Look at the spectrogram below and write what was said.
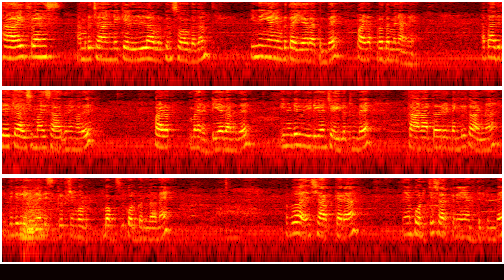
ഹായ് ഫ്രണ്ട്സ്. നമ്മുടെ ചാനലിലേക്ക് എല്ലാവർക്കും സ്വാഗതം. ഇന്ന് ഞാൻ ഇവിടെ തയ്യാറാക്കുന്നത് പഴപ്രഥമനാണ്. അപ്പോൾ അതിലേക്ക് ആവശ്യമായ സാധനങ്ങൾ പഴം വരട്ടിയതാണിത്. ഇതിന്റെ വീഡിയോ ഞാൻ ചെയ്തിട്ടുണ്ട്. കാണാത്തവരുണ്ടെങ്കിൽ കാണുക. ഇതിന്റെ ലിങ്ക് ഞാൻ ഡിസ്ക്രിപ്ഷൻ ബോക്സിൽ കൊടുക്കുന്നതാണ്. അപ്പോൾ ശർക്കര. ഞാൻ പൊടിച്ച ശർക്കര ഞാൻ എടുത്തിട്ടുണ്ട്.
